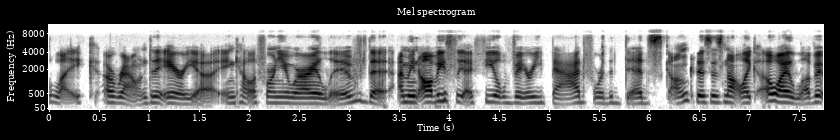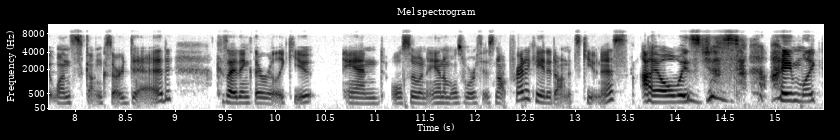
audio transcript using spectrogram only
like around the area in California where I lived that I mean obviously I feel very bad for the dead skunk. This is not like oh I love it when skunks are dead because I think they're really cute and also an animal's worth is not predicated on its cuteness. I always just I'm like,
